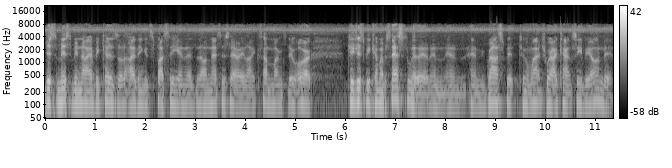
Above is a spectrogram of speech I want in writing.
dismiss Vinaya because I think it's fussy and it's unnecessary, like some monks do, or to just become obsessed with it and, and, and grasp it too much where I can't see beyond it.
